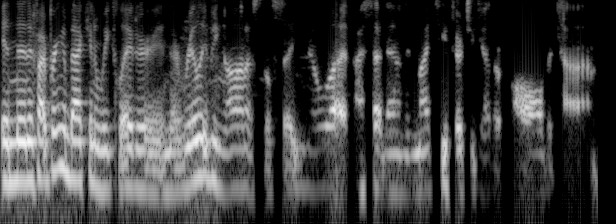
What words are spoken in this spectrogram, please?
And then if I bring them back in a week later and they're really being honest, they'll say, you know what? I sat down and my teeth are together all the time.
